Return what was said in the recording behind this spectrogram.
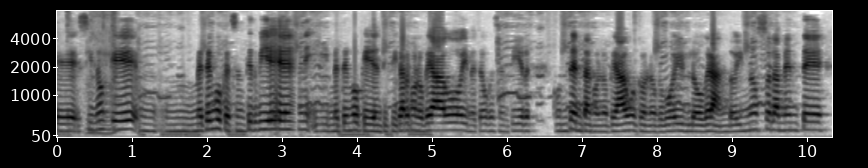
eh, sino que mm, me tengo que sentir bien y me tengo que identificar con lo que hago y me tengo que sentir contenta con lo que hago y con lo que voy logrando y no solamente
